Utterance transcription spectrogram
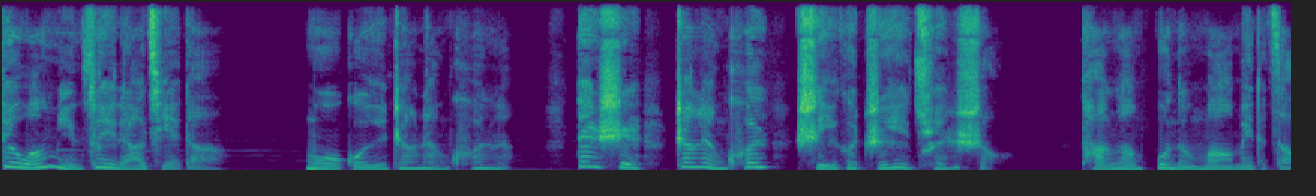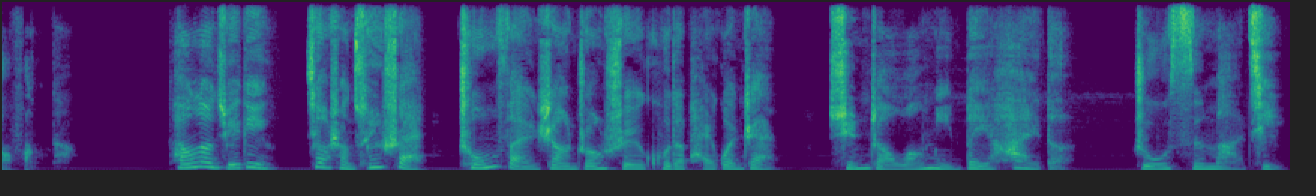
对王敏最了解的，莫过于张亮坤了。但是张亮坤是一个职业拳手，唐浪不能冒昧的造访他。唐浪决定叫上崔帅，重返上庄水库的排灌站，寻找王敏被害的蛛丝马迹。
